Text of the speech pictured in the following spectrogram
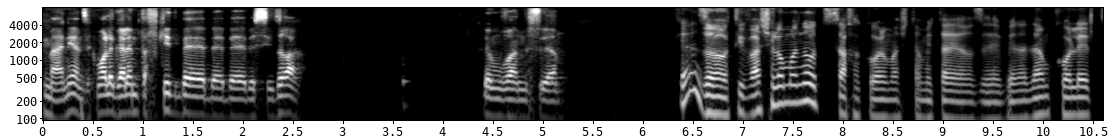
מעניין, זה כמו לגלם תפקיד ב- ב- ב- בסדרה, במובן מסוים. כן, זו טבעה של אומנות, סך הכל, מה שאתה מתאר. זה בן אדם קולט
